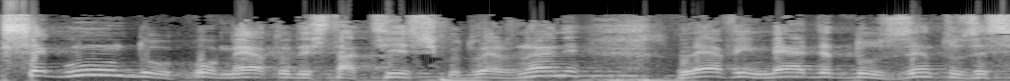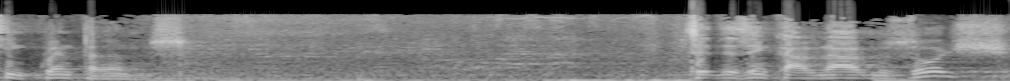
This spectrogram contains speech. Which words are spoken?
segundo o método estatístico do Hernani, leva em média 250 anos. Se desencarnarmos hoje,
